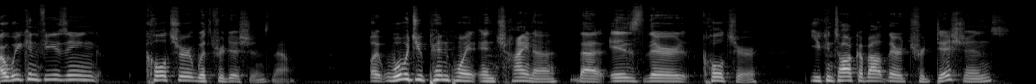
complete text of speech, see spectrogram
Are we confusing culture with traditions now? Like, what would you pinpoint in China that is their culture? You can talk about their traditions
